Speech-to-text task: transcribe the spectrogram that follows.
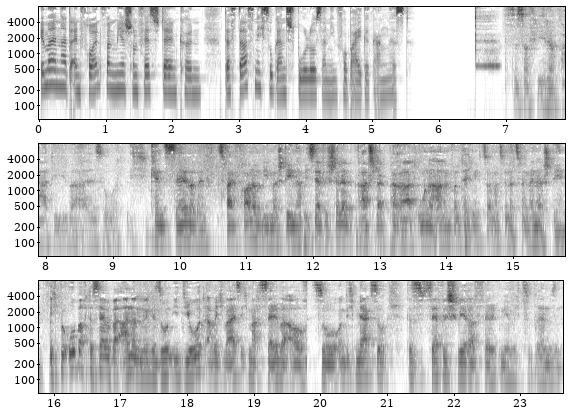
Immerhin hat ein Freund von mir schon feststellen können, dass das nicht so ganz spurlos an ihm vorbeigegangen ist. Das ist auf jeder Party überall so. Ich kenne es selber, wenn zwei Frauen am Beamer stehen, habe ich sehr viel schneller einen Ratschlag parat, ohne Ahnung von Technik zu haben, als wenn da zwei Männer stehen. Ich beobachte es selber bei anderen und denke, so ein Idiot, aber ich weiß, ich mache es selber auch so. Und ich merke so, dass es sehr viel schwerer fällt, mir mich zu bremsen.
